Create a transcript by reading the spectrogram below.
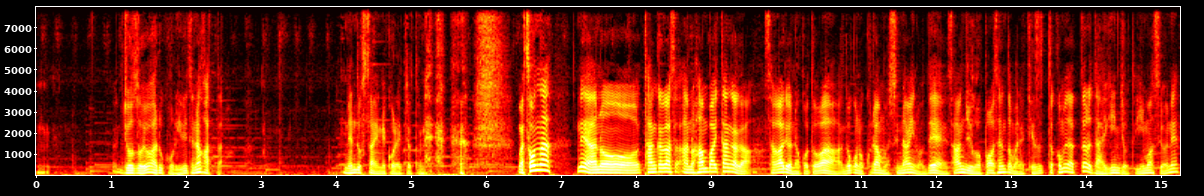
うん。醸造用アルコール入れてなかっためんどくさいね、これ、ちょっとね まあ、そんな、ね、あの、単価が、あの、販売単価が下がるようなことは、どこの蔵もしないので、35%まで削った米だったら大吟醸って言いますよね。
